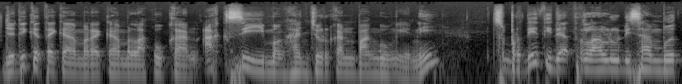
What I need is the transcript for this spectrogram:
Jadi ketika mereka melakukan aksi menghancurkan panggung ini, sepertinya tidak terlalu disambut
